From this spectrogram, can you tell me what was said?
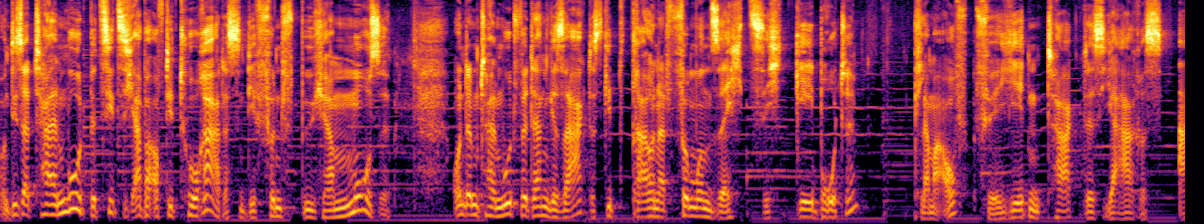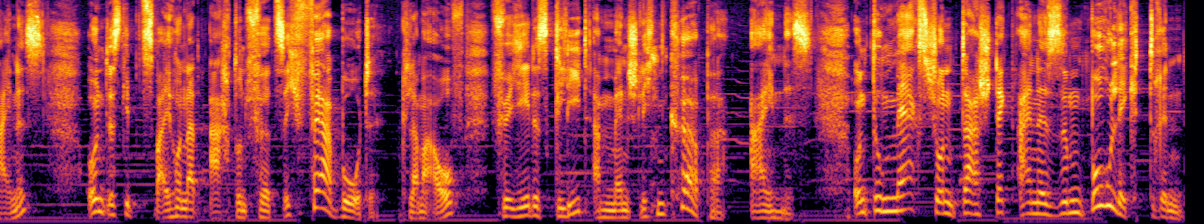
Und dieser Talmud bezieht sich aber auf die Tora, das sind die fünf Bücher Mose. Und im Talmud wird dann gesagt, es gibt 365 Gebote. Klammer auf, für jeden Tag des Jahres eines. Und es gibt 248 Verbote, Klammer auf, für jedes Glied am menschlichen Körper eines. Und du merkst schon, da steckt eine Symbolik drin.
